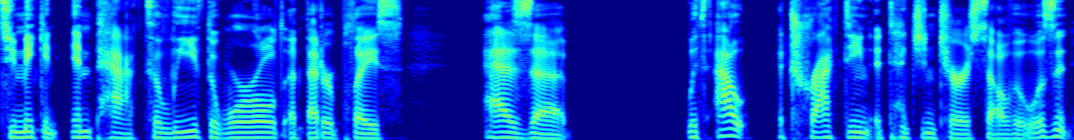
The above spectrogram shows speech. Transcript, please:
to make an impact, to leave the world a better place as uh, without attracting attention to herself. It wasn't,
